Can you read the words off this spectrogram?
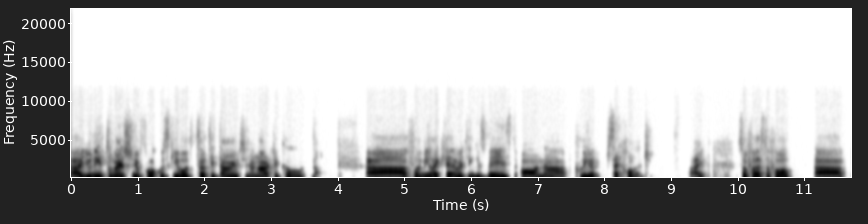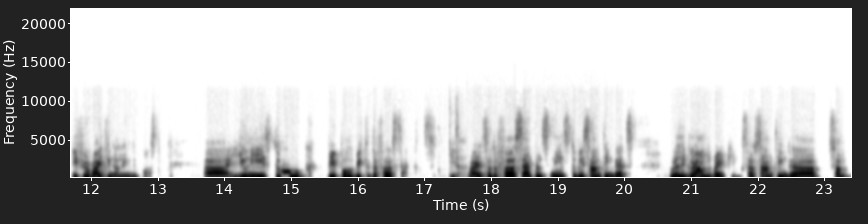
uh, you need to mention your focus keyword 30 times in an article. No. Uh, for me, like everything is based on uh, clear psychology, right? So first of all, uh, if you're writing a LinkedIn post, uh, you need to hook people with the first sentence. Yeah. Right. So the first sentence needs to be something that's really groundbreaking. So something, uh, some,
